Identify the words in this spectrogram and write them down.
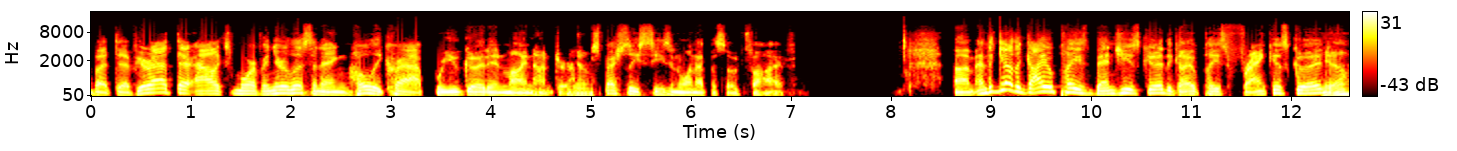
but if you're out there alex morf and you're listening holy crap were you good in mindhunter? Yeah. especially season one episode five. Um and the, you know the guy who plays benji is good. The guy who plays frank is good. Yeah.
